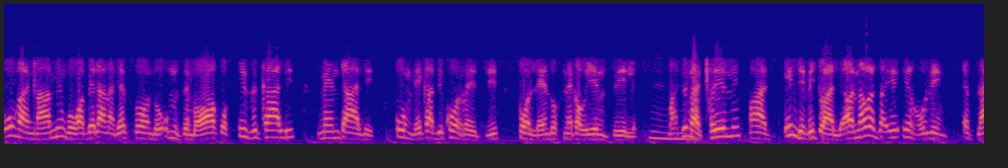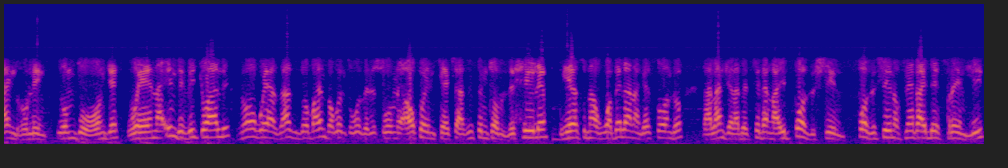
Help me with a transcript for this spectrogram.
Ungangxami ngokwabelana ngesondo umzimba wakho physically mentally ungekabikho ready for le nto funeka uyenzile. Masingaxhini but individually awunaweza i-ruling a-blind ruling yomntu wonke wena individually noko uyazazi into yoba emva kweentsuku zelishumi awukho infectious ii-symptoms zihlile. Yes unako ukwabelana ngesondo ngalaa ndlela besithetha ngayo iposition position ufuneka ibe friendly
